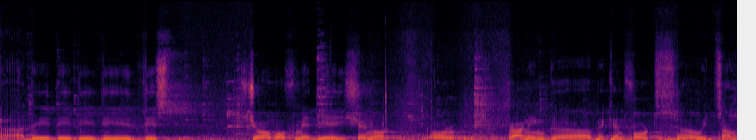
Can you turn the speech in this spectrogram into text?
uh, the, the, the, the, this job of mediation or, or running uh, back and forth uh, with some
